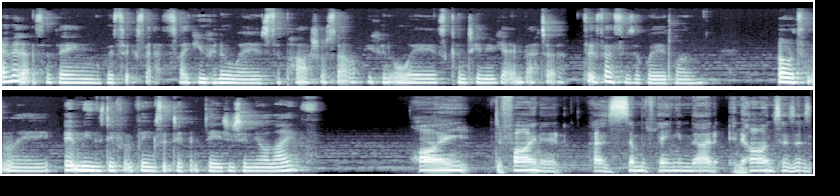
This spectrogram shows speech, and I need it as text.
I think that's the thing with success. Like, you can always surpass yourself, you can always continue getting better. Success is a weird one. Ultimately, it means different things at different stages in your life. I define it as something that enhances us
